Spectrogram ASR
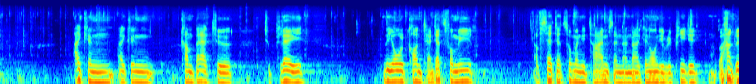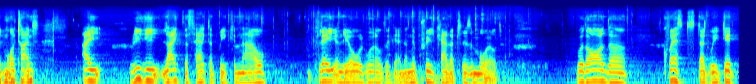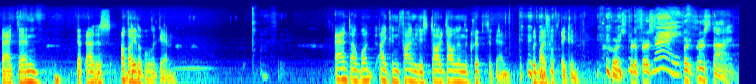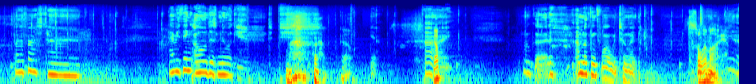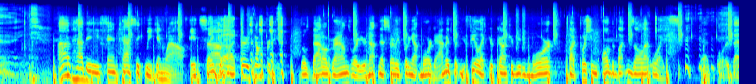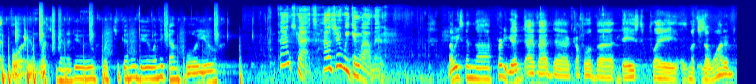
I can I can come back to to play the old content. That's for me. I've said that so many times, and, and I can only repeat it a hundred more times. I really like the fact that we can now play in the old world again, in the pre-cataclysm world, with all the quests that we did back then. That that is available again. And I want I can finally start down in the crypts again with my Forsaken. Of course, for the first Right. for the first time. For the first time. Everything old is new again. Yeah. Yeah. All Yep. right. Well, good. I'm looking forward to it. So am I. All right. I've had a fantastic weekend. Wow, it's Thank um, God. very comforting. Those battlegrounds where you're not necessarily putting out more damage, but you feel like you're contributing more by pushing all the buttons all at once. bad boy, bad boy. what you gonna do? What you gonna do when they come for you? Constraxx, how's your weekend well been? My week's been uh, pretty good. I've had uh, a couple of uh, days to play as much as I wanted,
